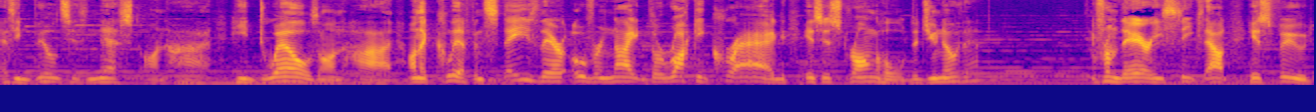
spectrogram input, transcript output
As he builds his nest on high, he dwells on high, on a cliff, and stays there overnight. The rocky crag is his stronghold. Did you know that? From there, he seeks out his food.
